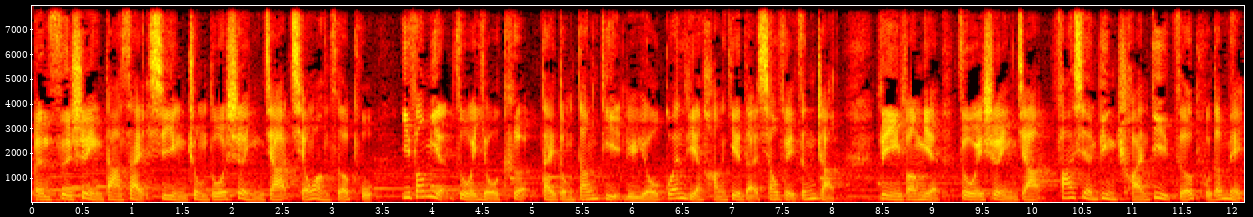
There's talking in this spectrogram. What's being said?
本次摄影大赛吸引众多摄影家前往泽普，一方面作为游客带动当地旅游关联行业的消费增长，另一方面作为摄影家发现并传递泽普的美，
